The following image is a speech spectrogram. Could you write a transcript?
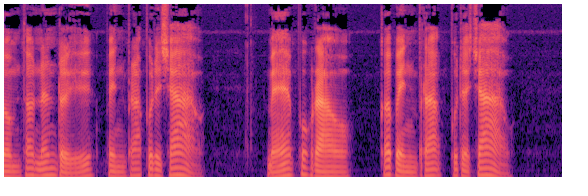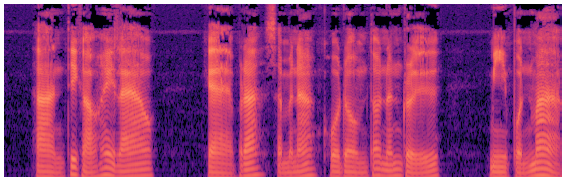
ดมเท่านั้นหรือเป็นพระพุทธเจ้า แม้พวกเราก็เป็นพระพุทธเจ้า ทานที่เขาให้แล้ว แก่พระสมณโคดมเท่านั้นหรือ มีผลมาก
